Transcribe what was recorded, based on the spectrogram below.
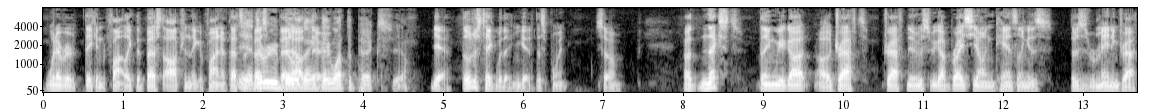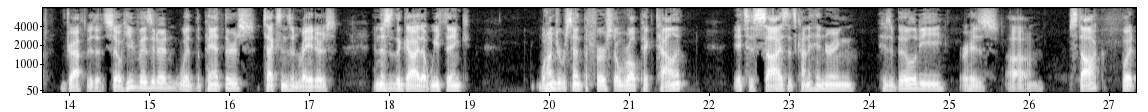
whatever they can find, like the best option they can find. If that's yeah, the best they're bet out there, They want the picks. Yeah. yeah, they'll just take what they can get at this point. So, uh, next thing we got uh, draft draft news. We got Bryce Young canceling his those his remaining draft draft visits. So he visited with the Panthers, Texans, and Raiders, and this is the guy that we think 100% the first overall pick talent. It's his size that's kind of hindering his ability or his um, stock, but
